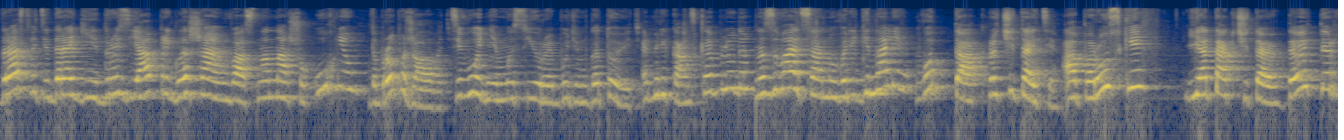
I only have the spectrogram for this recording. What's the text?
Здравствуйте, дорогие друзья! Приглашаем вас на нашу кухню. Добро пожаловать! Сегодня мы с Юрой будем готовить американское блюдо. Называется оно в оригинале вот так. Прочитайте. А по-русски я так читаю. Тейтер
